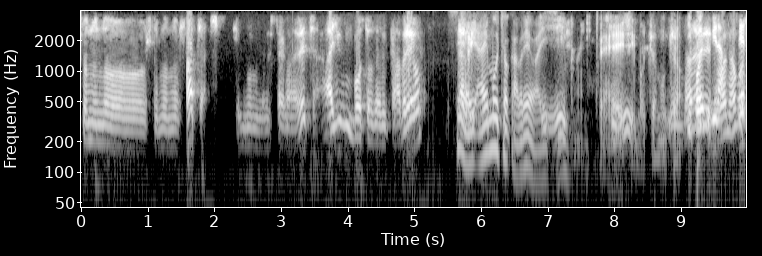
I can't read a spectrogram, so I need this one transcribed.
son unos, son unos fachas, son unos de extrema derecha. Hay un voto del cabreo Sí, hay, mucho cabreo ahí, sí. Sí, mucho, mucho. Pues, mira, pues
